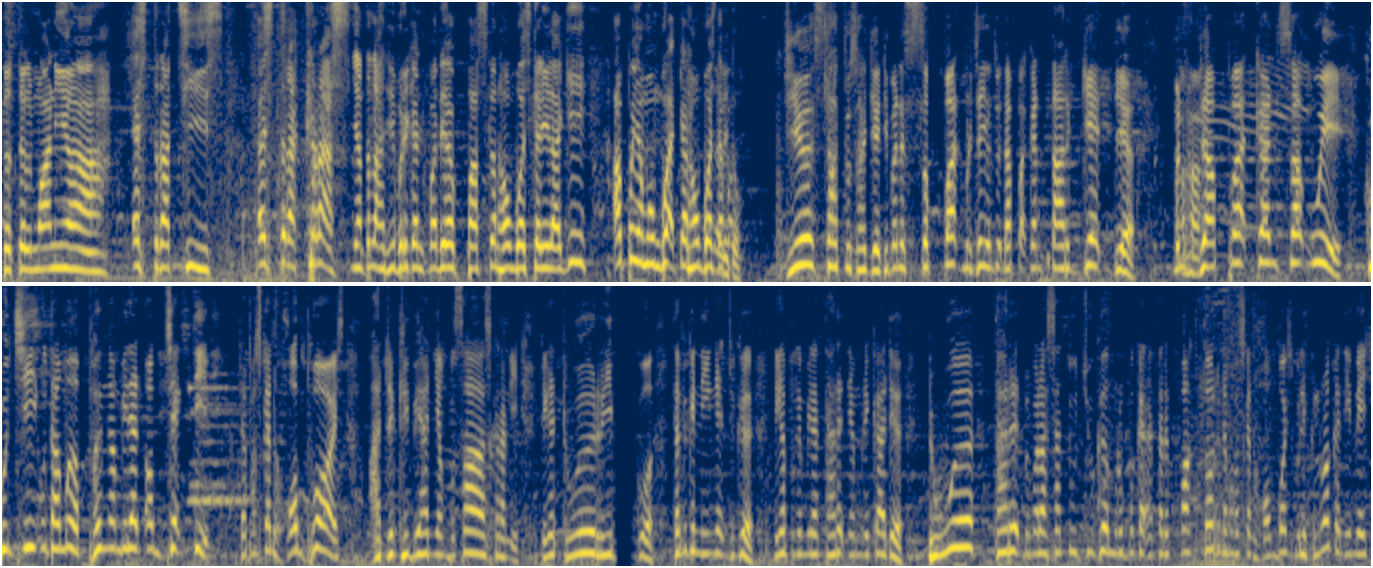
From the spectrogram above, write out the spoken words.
Turtle Mania extra cheese extra keras yang telah diberikan kepada pasukan homeboys sekali lagi. Apa yang membuatkan homeboys dapat itu? Dia satu saja di mana Sepat berjaya untuk dapatkan target dia. Mendapatkan subway. Kunci utama pengambilan objektif. Dan pasukan Homeboys ada kelebihan yang besar sekarang ni. Dengan 2000 gol. Tapi kena ingat juga dengan pengambilan turret yang mereka ada. Dua turret berbalas satu juga merupakan antara faktor kenapa pasukan Homeboys boleh keluarkan damage.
